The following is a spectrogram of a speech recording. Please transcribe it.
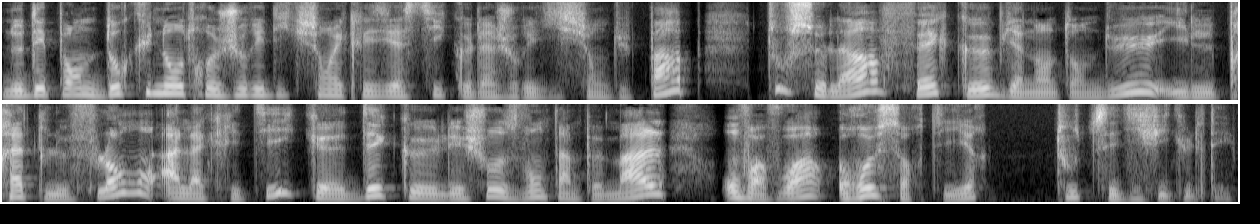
ne dépendent d'aucune autre juridiction ecclésiastique que la juridiction du pape, tout cela fait que bien entendu ils prêtent le flanc à la critique. Dès que les choses vont un peu mal, on va voir ressortir toutes ces difficultés.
